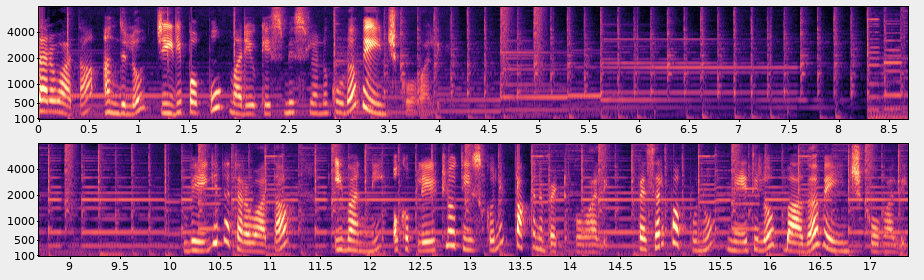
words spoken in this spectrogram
తర్వాత అందులో జీడిపప్పు మరియు కిస్మిస్లను కూడా వేయించుకోవాలి. వేగిన తర్వాత ఇవన్నీ ఒక ప్లేట్లో తీసుకొని పక్కన పెట్టుకోవాలి. పెసరపప్పును నేతిలో బాగా వేయించుకోవాలి.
